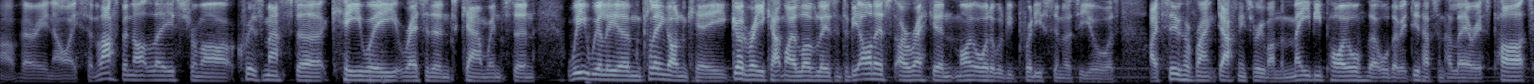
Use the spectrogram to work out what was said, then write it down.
Oh, very nice. And last but not least, from our quizmaster, Kiwi resident Cam Winston, Wee William, Klingon Key. Good recap, my lovelies. And to be honest, I reckon my order would be pretty similar to yours. I too have ranked Daphne's Room on the maybe pile, though although it did have some hilarious parts.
